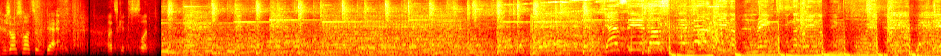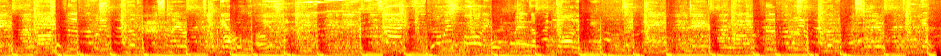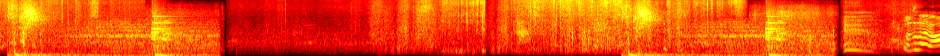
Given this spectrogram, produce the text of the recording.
There's also lots of death. Let's get to sledding. Thank you.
